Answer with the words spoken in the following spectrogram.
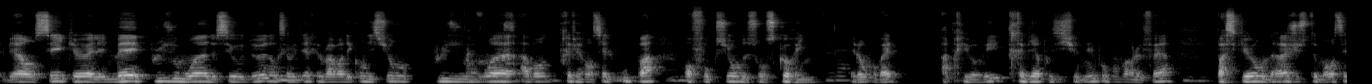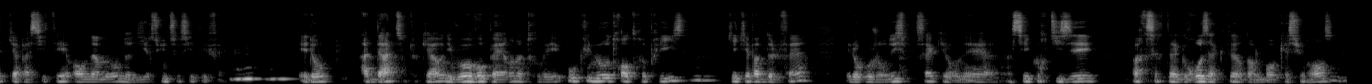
eh bien, on sait qu'elle émet plus ou moins de CO2, donc ça veut Mhm. dire qu'elle va avoir des conditions plus ou moins Préférentielles. avant, préférentielles ou pas Mhm. en fonction de son scoring. Et donc, on va être a priori très bien positionné pour pouvoir le faire parce qu'on a justement cette capacité en amont de dire ce qu'une société fait. Et donc, à date, en tout cas, au niveau européen, on n'a trouvé aucune autre entreprise qui est capable de le faire. Et donc, aujourd'hui, c'est pour ça qu'on est assez courtisé par certains gros acteurs dans le banque assurance Mhm.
